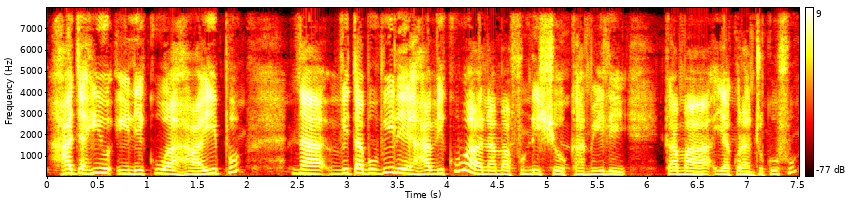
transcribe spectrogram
haja hiyo ilikuwa haipo na vitabu vile havikuwa na mafundisho kamili kama ya kurani tukufu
